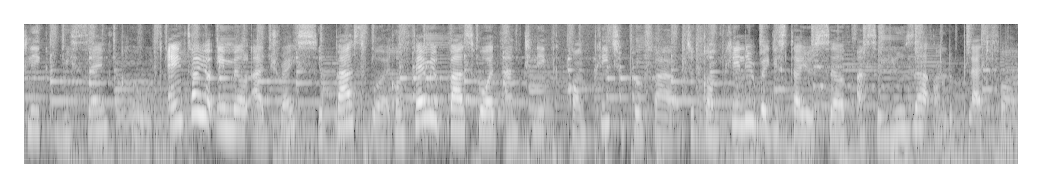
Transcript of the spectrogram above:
click resend code. Enter your email address, your password, confirm your password and click complete your profile to completely register yourself as a user on the platform.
